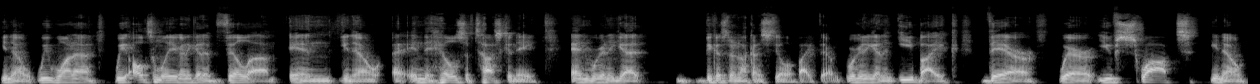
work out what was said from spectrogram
you know, we want to, we ultimately are going to get a villa in, you know, uh, in the hills of Tuscany and we're going to get because they're not going to steal a bike there. We're going to get an e-bike there where you've swapped, you know,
